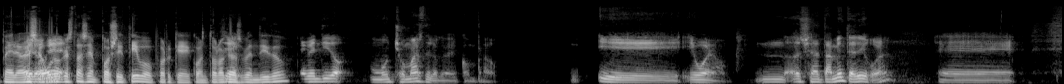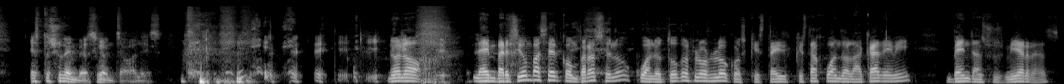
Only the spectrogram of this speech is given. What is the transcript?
Pero, seguro eh, que estás en positivo, porque con todo lo Sí. que has vendido. he vendido mucho más de lo que he comprado. Y, y bueno, o sea, también te digo, ¿eh? Eh, esto es una inversión, chavales. No, no. La inversión va a ser comprárselo cuando todos los locos que, estáis, que están jugando a la Academy vendan sus mierdas.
